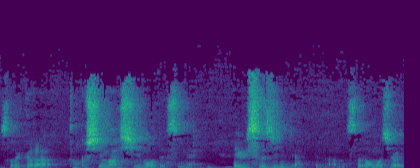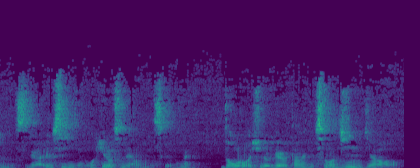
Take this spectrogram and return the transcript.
それから徳島市もですね、恵比寿神社っていうのがあるんです。それ面白いんですが、恵比寿神社、お広洲にあるんですけどね、道路を広げるためにその神社を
